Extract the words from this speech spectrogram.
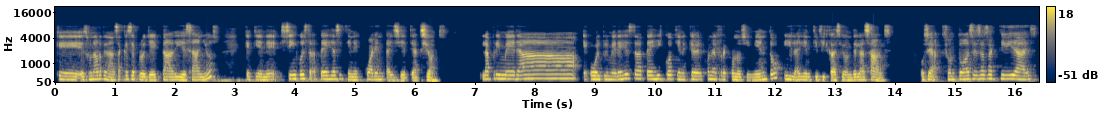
que es una ordenanza que se proyecta a 10 años, que tiene cinco estrategias y tiene 47 acciones. La primera eh, o el primer eje estratégico tiene que ver con el reconocimiento y la identificación de las aves. O sea, son todas esas actividades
